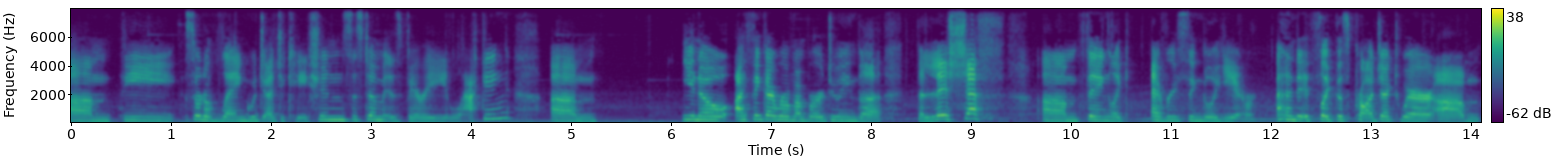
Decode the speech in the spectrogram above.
um, the sort of language education system is very lacking. Um, you know, I think I remember doing the the Le Chef um, thing like every single year, and it's like this project where um,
